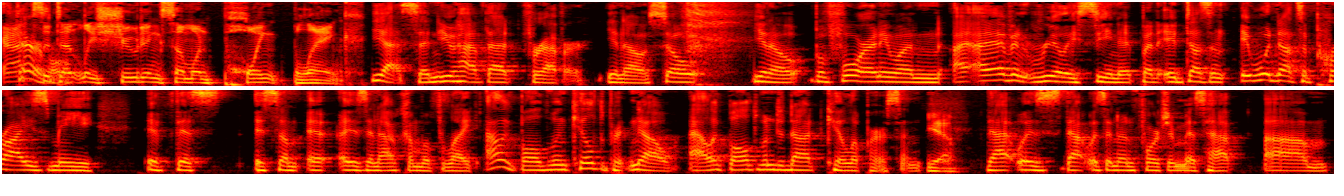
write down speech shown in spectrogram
accidentally shooting someone point blank. Yes, and you have that forever, you know. So, you know, before anyone, I, I haven't really seen it, but it doesn't. It would not surprise me if this is some is an outcome of like Alec Baldwin killed a person. No, Alec Baldwin did not kill a person. Yeah. that was that was an unfortunate mishap. Um,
